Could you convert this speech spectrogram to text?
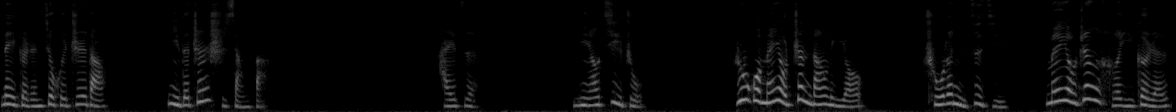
那个人就会知道你的真实想法。孩子，你要记住，如果没有正当理由，除了你自己，没有任何一个人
